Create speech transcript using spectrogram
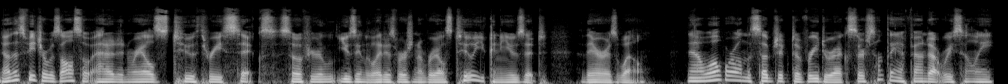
Now this feature was also added in Rails 2.3.6, so if you're using the latest version of Rails 2, you can use it there as well. Now, while we're on the subject of redirects, there's something I found out recently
